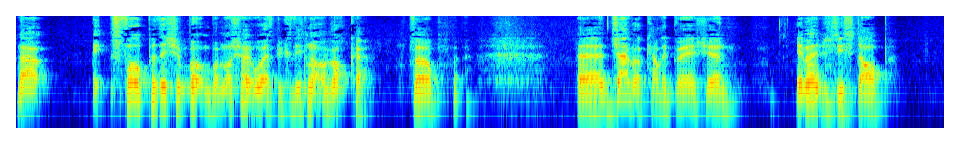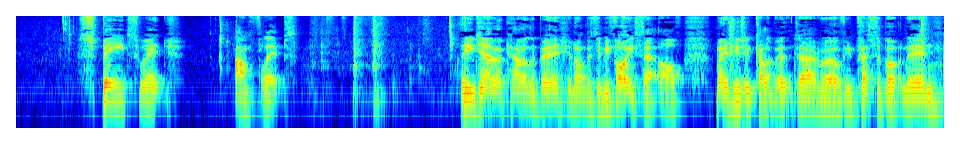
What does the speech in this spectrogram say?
Now, it's four position button, but I'm not sure it works because it's not a rocker. So, uh, gyro calibration, emergency stop, speed switch, and flips. The gyro calibration, obviously before you set off, make sure you calibrate the gyro. If you press the button in,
